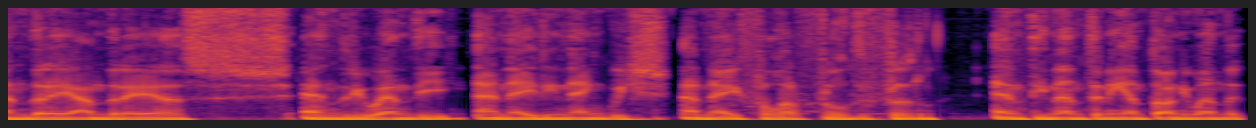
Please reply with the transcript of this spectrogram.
André, Andreas, Andrew, Andy, Aneirin, Anguish, Anei, Falarfildfil, Antin, Anthony, António, And...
